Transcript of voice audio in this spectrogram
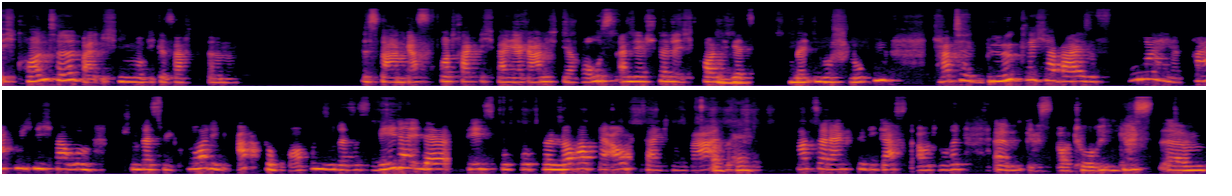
ich konnte, weil ich nur, wie gesagt, ähm, das war ein Gastvortrag, ich war ja gar nicht der Host an der Stelle, ich konnte mhm. jetzt im Moment nur schlucken. Ich hatte glücklicherweise vorher, frag mich nicht warum, schon das Recording abgebrochen, sodass es weder in der Facebook-Gruppe noch auf der Aufzeichnung war. Also okay. Gott sei Dank für die Gastautorin, ähm, Gastautorin, Gast, ähm,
